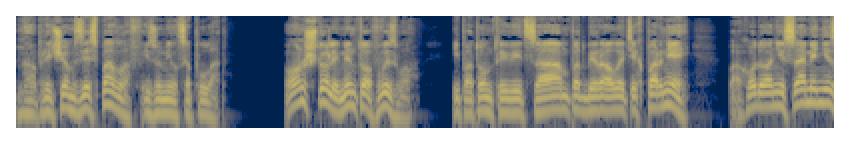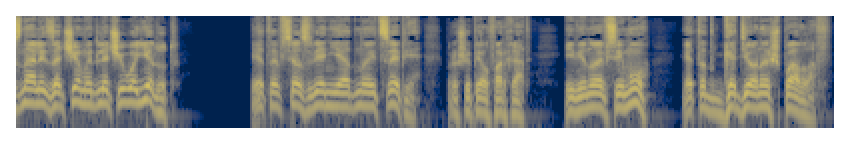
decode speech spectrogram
«Но при чем здесь Павлов?» — изумился Пулат. «Он, что ли, ментов вызвал? И потом ты ведь сам подбирал этих парней. Походу, они сами не знали, зачем и для чего едут». «Это все звенья одной цепи», — прошипел Фархат. «И виной всему этот гаденыш Павлов».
